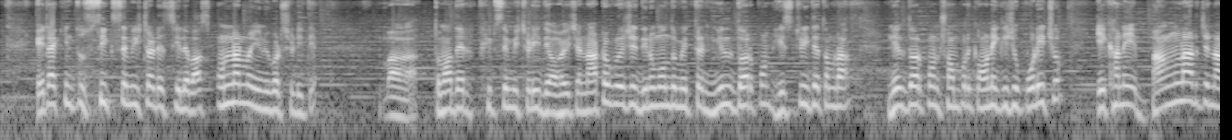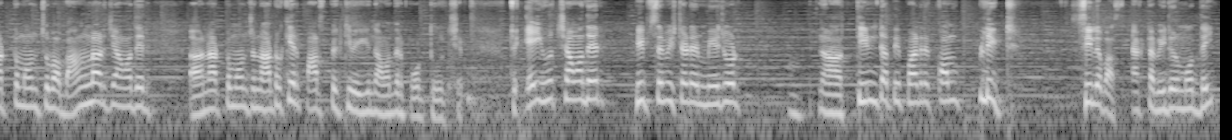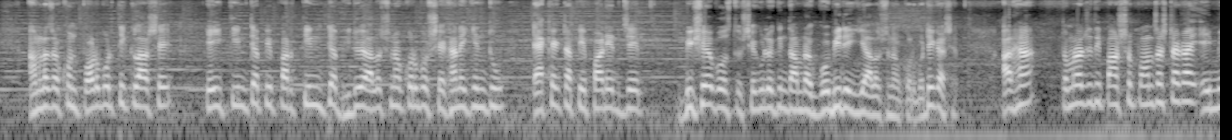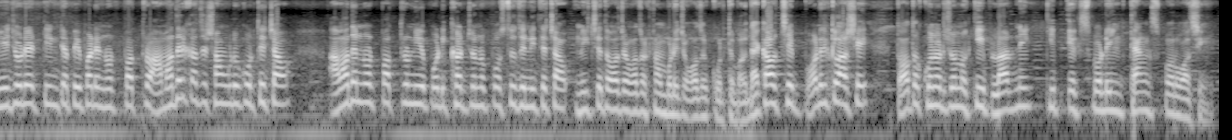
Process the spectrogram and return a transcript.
এটা কিন্তু সিক্স সেমিস্টারের সিলেবাস অন্যান্য ইউনিভার্সিটিতে তোমাদের ফিফথ সেমিস্টারেই দেওয়া হয়েছে। নাটক রয়েছে দীনবন্ধু মিত্রের নীল দর্পণ হিস্ট্রিতে তোমরা নীল দর্পণ সম্পর্কে অনেক কিছু পড়েছো। এখানে বাংলার যে নাট্যমঞ্চ বা বাংলার যে আমাদের নাট্যমঞ্চ নাটকের পার্সপেক্টিভে কিন্তু আমাদের পড়তে হচ্ছে। তো এই হচ্ছে আমাদের ফিফথ সেমিস্টারের মেজর তিনটা পেপারের কমপ্লিট সিলেবাস একটা ভিডিওর মধ্যেই। আমরা যখন পরবর্তী ক্লাসে এই তিনটা পেপার তিনটা ভিডিও আলোচনা করব, সেখানে কিন্তু এক একটা পেপারের যে বিষয়বস্তু, সেগুলো কিন্তু আমরা গভীরে গিয়ে আলোচনা করব, ঠিক আছে? আর হ্যাঁ তোমরা যদি পাঁচশো পঞ্চাশ টাকায় এই মেজরের তিনটা পেপারে নোটপত্র আমাদের কাছে সংগ্রহ করতে চাও, আমাদের নোটপত্র নিয়ে পরীক্ষার জন্য প্রস্তুতি নিতে চাও নিচে দেওয়া যোগাযোগ নম্বরে যোগাযোগ করতে পারো। দেখা হচ্ছে পরের ক্লাসে ততক্ষণের জন্য keep learning keep exploring thanks for watching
